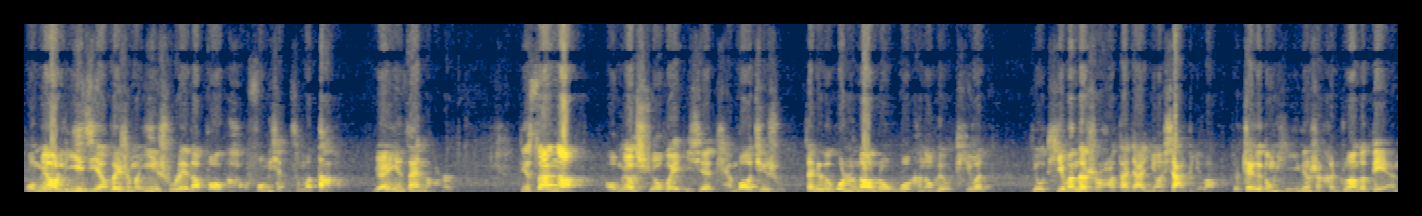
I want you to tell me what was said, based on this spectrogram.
我们要理解为什么艺术类的报考风险这么大，原因在哪儿？第三呢，我们要学会一些填报技术，在这个过程当中，我可能会有提问，有提问的时候，大家一定要下笔了，就这个东西一定是很重要的点。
